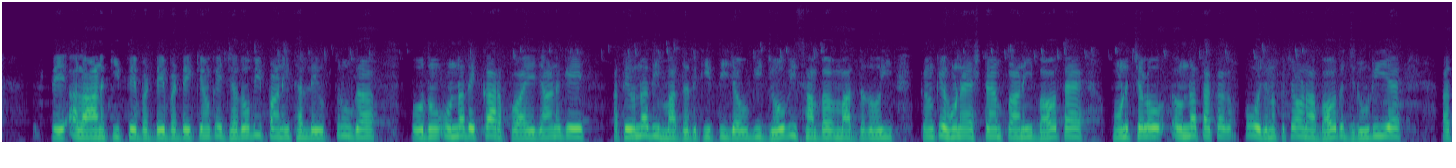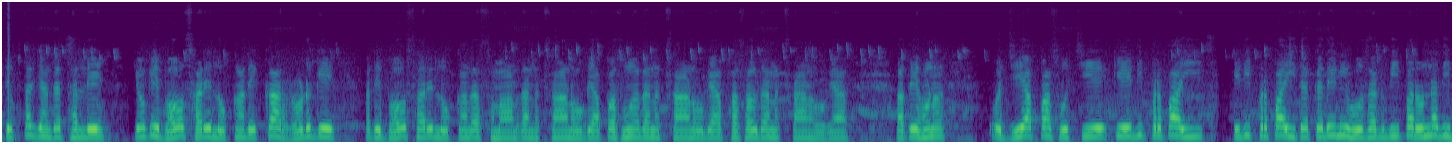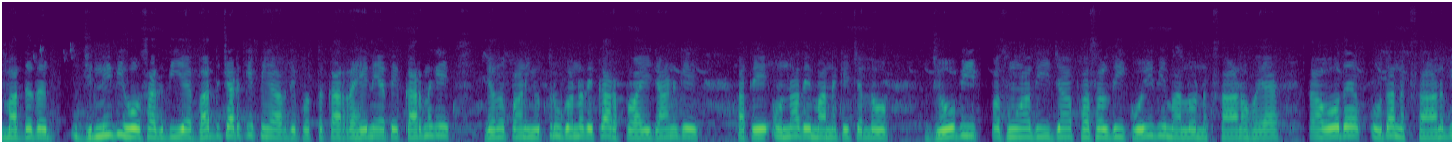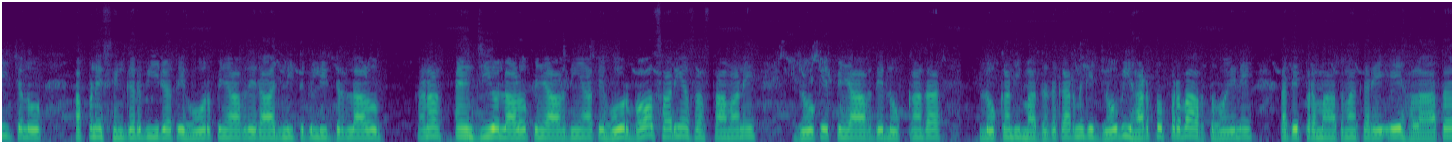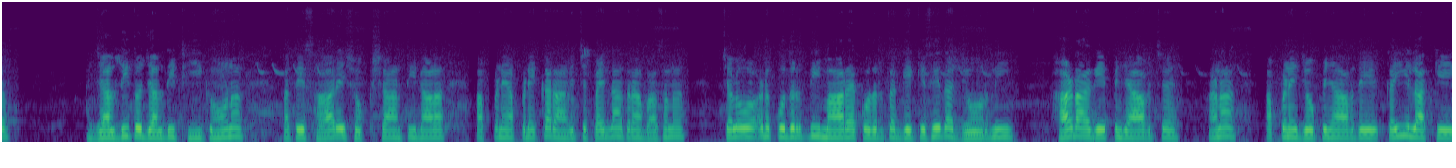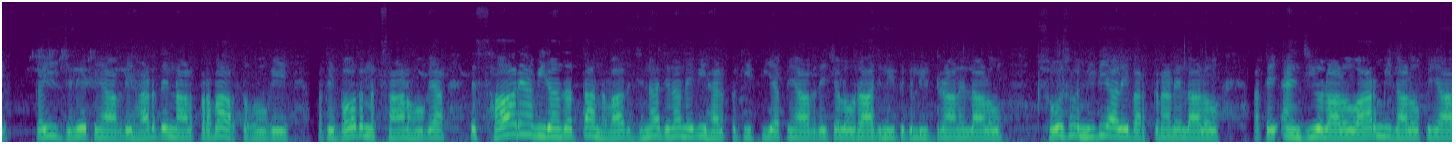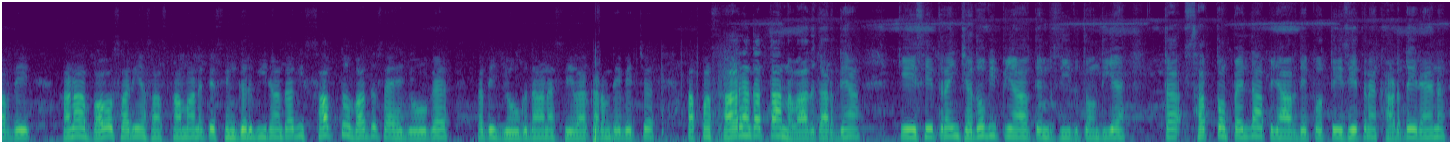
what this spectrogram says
ਤੇ ਐਲਾਨ ਕੀਤੇ ਵੱਡੇ ਵੱਡੇ, ਕਿਉਂਕਿ ਜਦੋਂ ਵੀ ਪਾਣੀ ਥੱਲੇ ਉਤਰੂਗਾ, ਉਦੋਂ ਉਹਨਾਂ ਦੇ ਘਰ ਪਵਾਏ ਜਾਣਗੇ ਅਤੇ ਉਹਨਾਂ ਦੀ ਮਦਦ ਕੀਤੀ ਜਾਊਗੀ, ਜੋ ਵੀ ਸੰਭਵ ਮਦਦ ਹੋਈ। ਕਿਉਂਕਿ ਹੁਣ ਇਸ ਟਾਈਮ ਪਾਣੀ ਬਹੁਤ ਹੈ, ਹੁਣ ਚਲੋ ਉਹਨਾਂ ਤੱਕ ਭੋਜਨ ਪਹੁੰਚਾਉਣਾ ਬਹੁਤ ਜ਼ਰੂਰੀ ਹੈ ਅਤੇ ਉੱਤਰ ਜਾਂਦਾ ਥੱਲੇ, ਕਿਉਂਕਿ ਬਹੁਤ ਸਾਰੇ ਲੋਕਾਂ ਦੇ ਘਰ ਰੁੜ ਗਏ ਅਤੇ ਬਹੁਤ ਸਾਰੇ ਲੋਕਾਂ ਦਾ ਸਮਾਨ ਦਾ ਨੁਕਸਾਨ ਹੋ ਗਿਆ, ਪਸ਼ੂਆਂ ਦਾ ਨੁਕਸਾਨ ਹੋ ਗਿਆ, ਫਸਲ ਦਾ ਨੁਕਸਾਨ ਹੋ ਗਿਆ। ਅਤੇ ਹੁਣ ਉਹ ਜੇ ਆਪਾਂ ਸੋਚੀਏ ਕਿ ਇਹਦੀ ਭਰਪਾਈ ਇਹਦੀ ਭਰਪਾਈ ਤਾਂ ਕਦੇ ਨਹੀਂ ਹੋ ਸਕਦੀ, ਪਰ ਉਹਨਾਂ ਦੀ ਮਦਦ ਜਿੰਨੀ ਵੀ ਹੋ ਸਕਦੀ ਹੈ, ਵੱਧ ਚੜ ਕੇ ਪੰਜਾਬ ਦੇ ਪੁੱਤ ਕਰ ਰਹੇ ਨੇ ਅਤੇ ਕਰਨਗੇ। ਜਦੋਂ ਪਾਣੀ ਉਤਰੂਗਾ, ਉਹਨਾਂ ਦੇ ਘਰ ਪਵਾਏ ਜਾਣਗੇ ਅਤੇ ਉਹਨਾਂ ਦੇ ਮੰਨ ਕੇ ਚੱਲੋ, ਜੋ ਵੀ ਪਸ਼ੂਆਂ ਦੀ ਜਾਂ ਫਸਲ ਦੀ ਕੋਈ ਵੀ ਮੰਨ ਲਓ ਨੁਕਸਾਨ ਹੋਇਆ, ਤਾਂ ਉਹਦਾ ਉਹਦਾ ਨੁਕਸਾਨ ਵੀ ਚਲੋ ਆਪਣੇ ਸਿੰਗਰ ਵੀਰ ਅਤੇ ਹੋਰ ਪੰਜਾਬ ਦੇ ਰਾਜਨੀਤਿਕ ਲੀਡਰ ਲਾ ਲਓ, ਹਨਾ ਐਨਜੀਓ ਲਾ ਲਓ ਪੰਜਾਬ ਦੀਆਂ ਤੇ ਹੋਰ ਬਹੁਤ ਸਾਰੀਆਂ ਸੰਸਥਾਵਾਂ ਨੇ ਜੋ ਕਿ ਪੰਜਾਬ ਦੇ ਲੋਕਾਂ ਦਾ ਲੋਕਾਂ ਦੀ ਮਦਦ ਕਰਨਗੇ, ਜੋ ਵੀ ਹੜ੍ਹ ਤੋਂ ਪ੍ਰਭਾਵਿਤ ਹੋਏ ਨੇ ਅਤੇ ਪ੍ਰਮਾਤਮਾ ਕਰੇ ਇਹ ਹਾਲਾਤ ਜਲਦੀ ਤੋਂ ਜਲਦੀ ਠੀਕ ਹੋਣ ਅਤੇ ਸਾਰੇ ਸੁੱਖ ਸ਼ਾਂਤੀ ਨਾਲ ਆਪਣੇ ਆਪਣੇ ਘਰਾਂ ਵਿੱਚ ਪਹਿਲਾਂ ਤਰ੍ਹਾਂ ਵਸਣ। ਚਲੋ ਅੜ ਕੁਦਰਤ ਦੀ ਮਾਰ ਹੈ, ਕੁਦਰਤ ਅੱਗੇ ਕਿਸੇ ਦਾ ਜ਼ੋਰ ਨਹੀਂ। ਹੜ੍ਹ ਆ ਗਏ ਪੰਜਾਬ 'ਚ, ਹਨਾ? ਆਪਣੇ ਜੋ ਪੰਜਾਬ ਦੇ ਕਈ ਇਲਾਕੇ, ਕਈ ਜ਼ਿਲ੍ਹੇ ਪੰਜਾਬ ਦੇ ਹੜ੍ਹ ਦੇ ਨਾਲ ਪ੍ਰਭਾਵਿਤ ਹੋ ਗਏ ਅਤੇ ਬਹੁਤ ਨੁਕਸਾਨ ਹੋ ਗਿਆ ਤੇ ਸਾਰਿਆਂ ਵੀਰਾਂ ਦਾ ਧੰਨਵਾਦ, ਜਿਨ੍ਹਾਂ ਜਿਨ੍ਹਾਂ ਨੇ ਵੀ ਹੈਲਪ ਕੀਤੀ ਹੈ ਪੰਜਾਬ ਦੇ। ਚਲੋ, ਰਾਜਨੀਤਿਕ ਲੀਡਰਾਂ ਨੇ ਲਾ ਲਓ ਸੋਸ਼ਲ ਮੀਡੀਆ ਵਾਲੇ ਵਰਕਰਾਂ ਨੇ ਲਾ ਲਓ ਅਤੇ ਐਨਜੀਓ ਲਾ ਲਓ, ਆਰਮੀ ਲਾ ਲਓ ਪੰਜਾਬ ਦੇ, ਹਨਾ, ਬਹੁਤ ਸਾਰੀਆਂ ਸੰਸਥਾਵਾਂ ਨੇ ਤੇ ਸਿੰਗਰ ਵੀਰਾਂ ਦਾ ਵੀ ਸਭ ਤੋਂ ਵੱਧ ਸਹਿਯੋਗ ਹੈ ਅਤੇ ਯੋਗਦਾਨ ਹੈ ਸੇਵਾ ਕਰਨ ਦੇ ਵਿੱਚ। ਆਪਾਂ ਸਾਰਿਆਂ ਦਾ ਧੰਨਵਾਦ ਕਰਦੇ ਹਾਂ ਕਿ ਇਸੇ ਤਰ੍ਹਾਂ ਹੀ ਜਦੋਂ ਵੀ ਪੰਜਾਬ ਤੇ ਮੁਸੀਬਤ ਆਉਂਦੀ ਹੈ ਤਾਂ ਸਭ ਤੋਂ ਪਹਿਲਾਂ ਪੰਜਾਬ ਦੇ ਪੁੱਤ ਇਸੇ ਤਰ੍ਹਾਂ ਖੜਦੇ ਰਹਿਣ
